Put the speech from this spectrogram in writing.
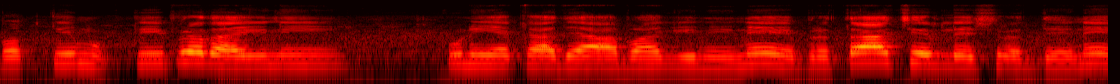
भक्ती मुक्ती प्रदायिनी. कुणी एखाद्या अभागिनीने व्रताचरले श्रद्धेने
